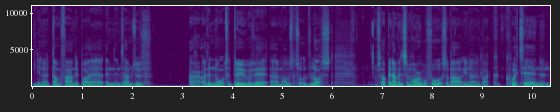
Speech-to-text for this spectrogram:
you know, dumbfounded by it in in terms of I, I didn't know what to do with it. Um, I was sort of lost. So I've been having some horrible thoughts about you know like quitting and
